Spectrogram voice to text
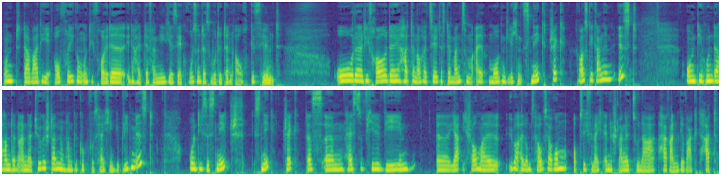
und da war die Aufregung und die Freude innerhalb der Familie sehr groß und das wurde dann auch gefilmt. Oder die Frau, die hat dann auch erzählt, dass der Mann zum morgendlichen Snake-Check rausgegangen ist. Und die Hunde haben dann an der Tür gestanden und haben geguckt, wo das Herrchen geblieben ist. Und dieses Snake, Snake Check, das ähm, heißt so viel wie, äh, ja, ich schaue mal überall ums Haus herum, ob sich vielleicht eine Schlange zu nah herangewagt hat.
